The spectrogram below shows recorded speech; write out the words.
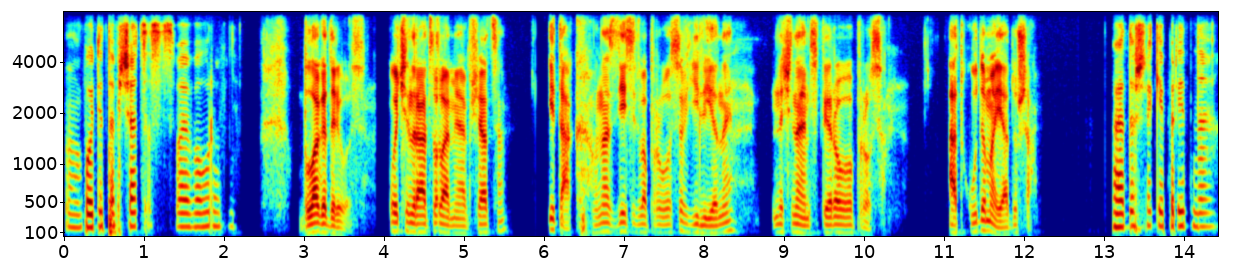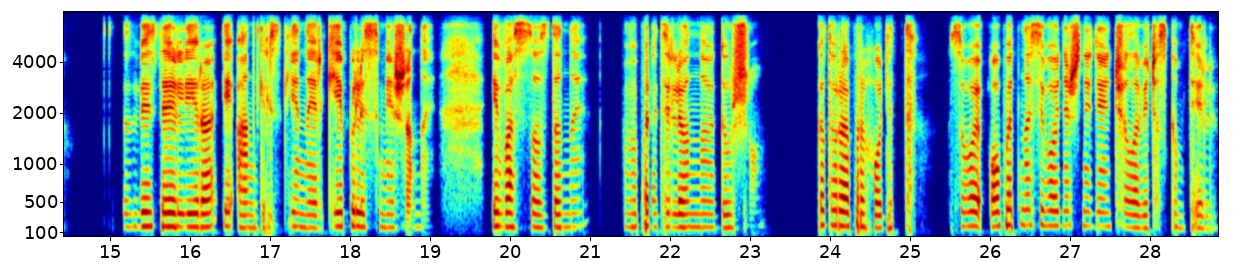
Он будет общаться со своего уровня. Благодарю вас. Очень рад с вами общаться. Итак, у нас 10 вопросов Елены. Начинаем с первого вопроса. Откуда моя душа? Твоя душа гибридная. Созвездия Лира и ангельские энергии были смешаны и воссозданы в определенную душу, которая проходит свой опыт на сегодняшний день в человеческом теле.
